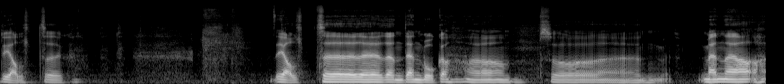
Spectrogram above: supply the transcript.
det gjaldt det gjaldt den, den, boka. så men uh,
